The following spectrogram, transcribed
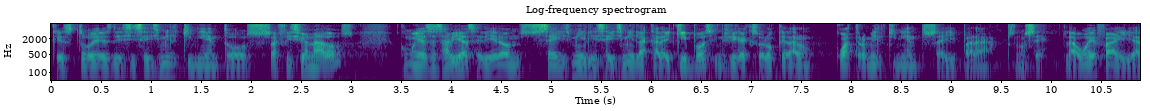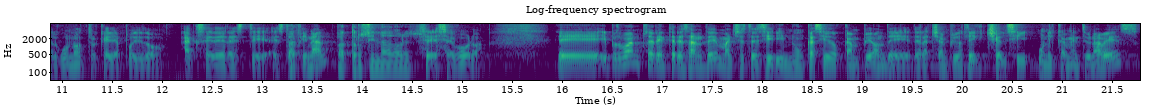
que esto es 16.500 aficionados. Como ya se sabía, se dieron 6.000 y 6.000 a cada equipo, significa que solo quedaron 4.500 ahí para, pues, no sé, la UEFA y algún otro que haya podido acceder a, este, a esta final. Patrocinadores. Sí, seguro. Eh, y pues bueno, será interesante. Manchester City nunca ha sido campeón de, de la Champions League. Chelsea únicamente una vez.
